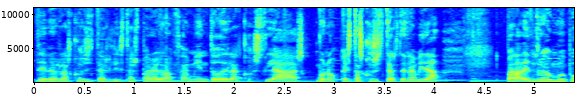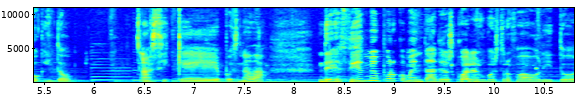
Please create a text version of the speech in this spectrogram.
tener las cositas listas para el lanzamiento de las, las bueno, estas cositas de Navidad para dentro de muy poquito. Así que, pues nada, decidme por comentarios cuál es vuestro favorito.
